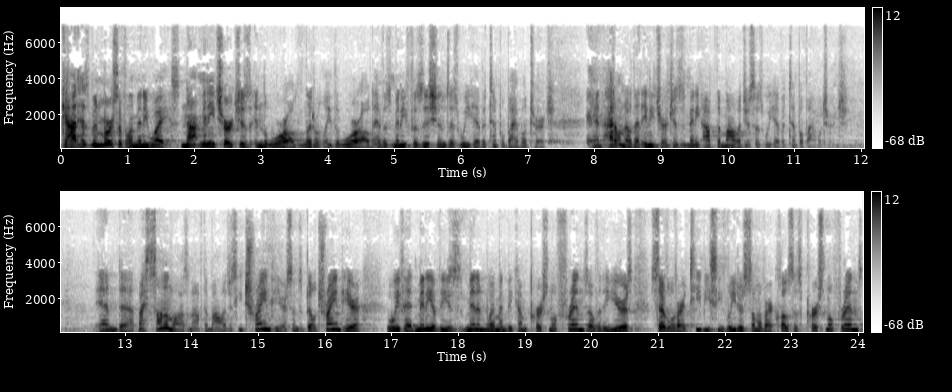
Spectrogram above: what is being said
God has been merciful in many ways. Not many churches in the world, literally the world, have as many physicians as we have at Temple Bible Church. And I don't know that any church has as many ophthalmologists as we have at Temple Bible Church. And uh, my son-in-law is an ophthalmologist. He trained here. Since Bill trained here, we've had many of these men and women become personal friends over the years. Several of our TBC leaders, some of our closest personal friends,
